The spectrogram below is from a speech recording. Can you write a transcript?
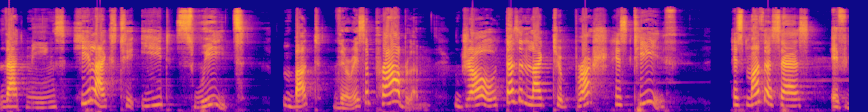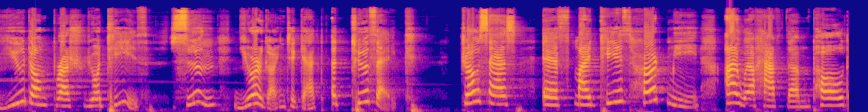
That means he likes to eat sweets. But there is a problem. Joe doesn't like to brush his teeth. His mother says, if you don't brush your teeth, Soon you're going to get a toothache. Joe says, if my teeth hurt me, I will have them pulled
